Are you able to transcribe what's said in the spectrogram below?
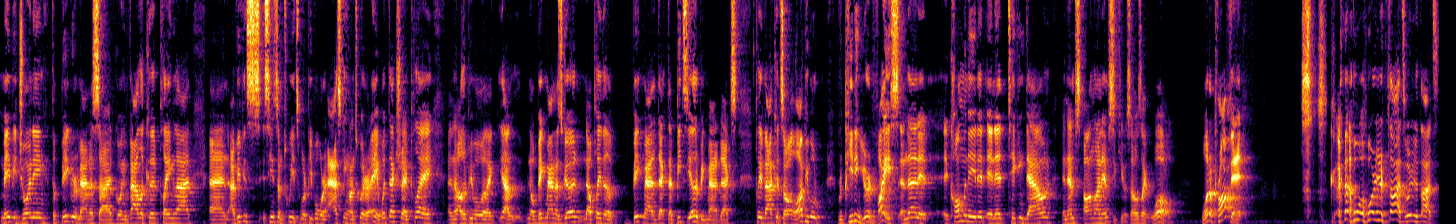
maybe joining the bigger mana side, going Valakut, playing that. And I've even seen some tweets where people were asking on Twitter, "Hey, what deck should I play?" And then other people were like, "Yeah, you know, big mana is good. Now play the big mana deck that beats the other big mana decks. Play Valakut." So a lot of people repeating your advice, and then it it culminated in it taking down an M- online MCQ. So I was like, "Whoa." What a profit! what are your thoughts? What are your thoughts?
